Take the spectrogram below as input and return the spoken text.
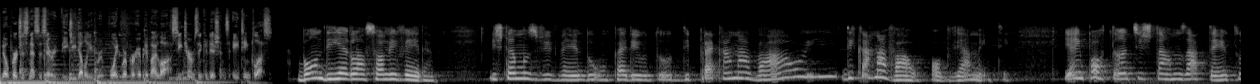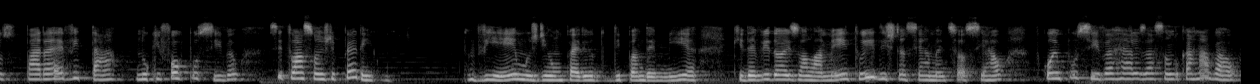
No purchase necessary. VGW Group. Void were prohibited by law. See terms and conditions. 18 plus. Bom dia, Glaucio Oliveira. Estamos vivendo um período de pré-carnaval e de carnaval, obviamente. E é importante estarmos atentos para evitar, no que for possível, situações de perigo. Viemos de um período de pandemia que, devido ao isolamento e distanciamento social, ficou impossível a realização do carnaval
